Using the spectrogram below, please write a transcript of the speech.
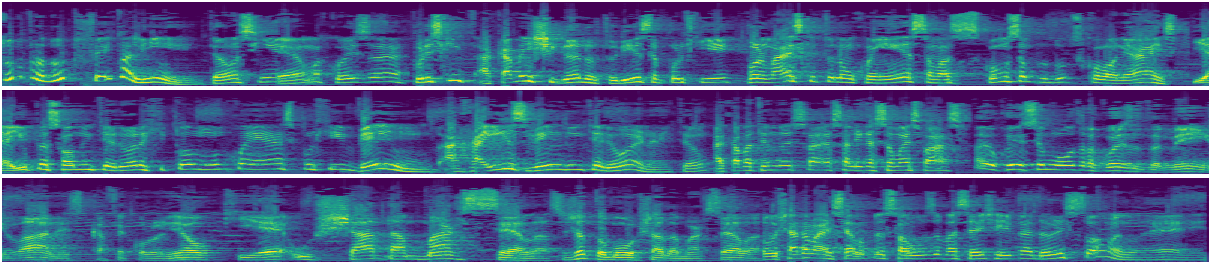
Tudo produto feito ali. Então, assim, é uma coisa. Por isso que acaba instigando o turista, porque por mais que tu não conheça, mas como são produtos coloniais, e aí o pessoal do interior aqui todo mundo conhece, porque veio, a raiz vem do interior, né? Então acaba tendo essa, essa ligação mais fácil. Ah, eu conheci uma outra coisa também lá nesse café colonial, que é o chá da Marcela. Você já tomou o chá da Marcela? O chá da Marcela o pessoal usa bastante aí pra dor no estômago, né?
